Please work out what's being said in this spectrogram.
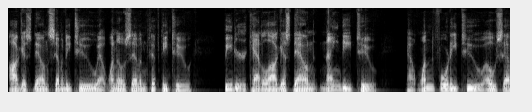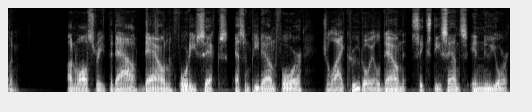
August down 72 at 107.52. Feeder cattle August down 92 at 142.07. On Wall Street, the Dow down 46, S&P down 4, July crude oil down 60 cents in New York.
